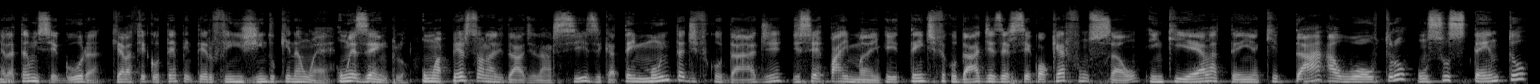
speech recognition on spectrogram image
ela é tão insegura, que ela fica o tempo inteiro fingindo que não é. Um exemplo, uma personalidade narcísica tem muita dificuldade de ser pai e mãe e tem dificuldade de exercer qualquer função em que ela tenha que dar ao outro um sustento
